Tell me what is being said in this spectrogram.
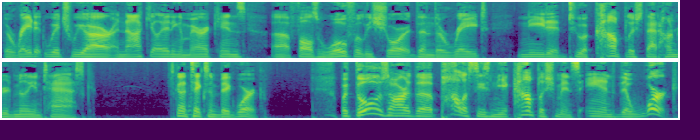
The rate at which we are inoculating Americans uh, falls woefully short than the rate needed to accomplish that 100 million task. It's going to take some big work. But those are the policies and the accomplishments and the work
